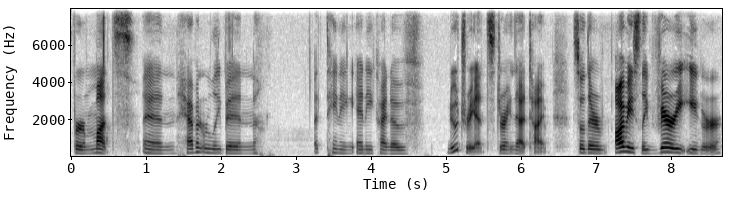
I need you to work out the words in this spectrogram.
for months and haven't really been attaining any kind of nutrients during that time. So they're obviously very eager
